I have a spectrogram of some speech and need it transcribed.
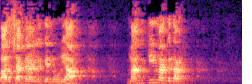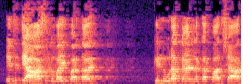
ਪਾਦਸ਼ਾਹ ਕਹਿਣ ਲੱਗੇ, ਨੂਰਿਆ, ਮੰਗ ਕੀ ਮੰਗਦਾ? ਇੱਥੇ ਇਤਿਹਾਸ ਗਵਾਹੀ ਭਰਦਾ ਹੈ ਕਿ ਨੂਰਾ ਕਹਿਣ ਲੱਗਾ ਪਾਦਸ਼ਾਹ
